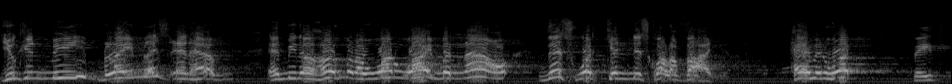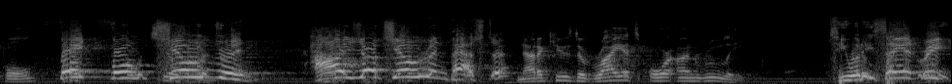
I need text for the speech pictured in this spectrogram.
You can be blameless and have and be the husband of one wife, but now this what can disqualify you. Having what? faithful, Faithful Children. children. How is your children, Pastor? not accused of riot or unruly. See what he's saying? Read.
